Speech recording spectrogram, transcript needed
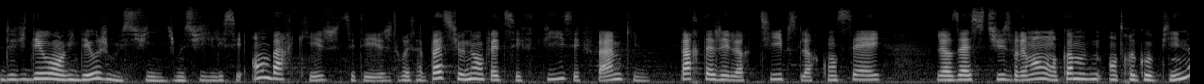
de vidéo en vidéo, je me suis, je me suis laissée embarquer. C'était, j'ai trouvé ça passionnant en fait, ces filles, ces femmes qui partageaient leurs tips, leurs conseils, leurs astuces, vraiment comme entre copines.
